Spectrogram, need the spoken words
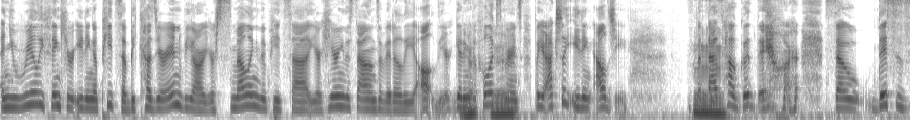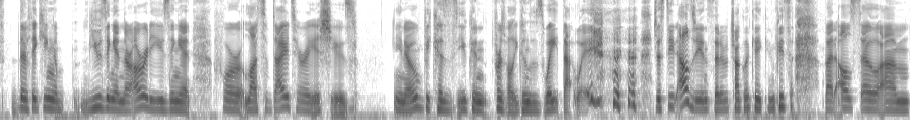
and you really think you're eating a pizza because you're in VR, you're smelling the pizza, you're hearing the sounds of Italy, all, you're getting yeah, the full experience, yeah. but you're actually eating algae. but that's how good they are. So this is they're thinking of using it and they're already using it for lots of dietary issues. You know, because you can first of all you can lose weight that way. Just eat algae instead of chocolate cake and pizza. But also um,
